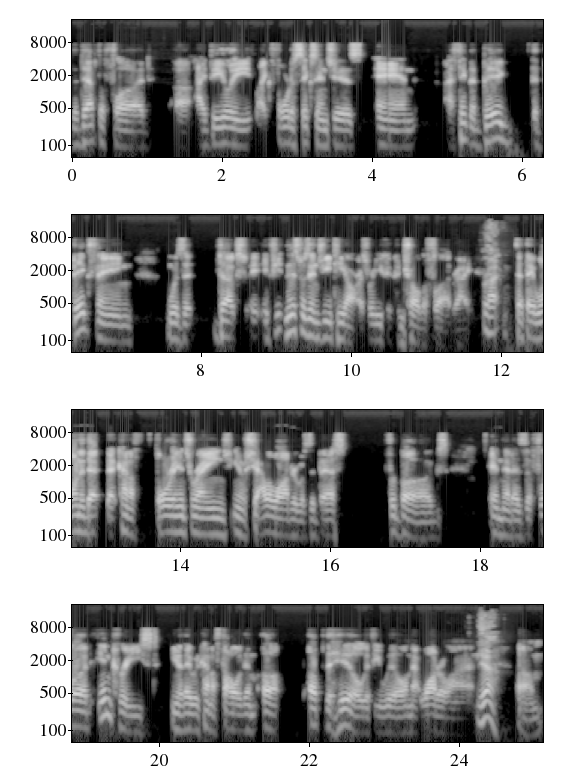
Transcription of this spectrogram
the depth of flood uh, ideally like four to six inches. And I think the big the big thing was that ducks. If you, this was in GTRs where you could control the flood, right? Right. That they wanted that that kind of four inch range. You know, shallow water was the best for bugs, and that as the flood increased, you know, they would kind of follow them up up the hill, if you will, on that water line. Yeah. Um,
